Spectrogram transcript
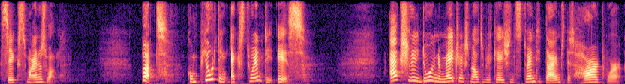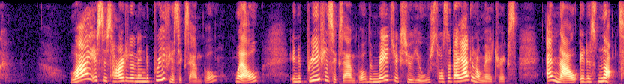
6 minus 1. But computing x20 is Actually doing the matrix multiplications 20 times is hard work. Why is this harder than in the previous example? Well, in the previous example, the matrix you used was a diagonal matrix, and now it is not.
